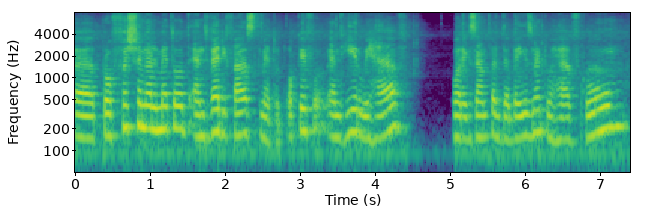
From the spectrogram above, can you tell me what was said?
uh, professional method and very fast method okay? For, and here we have for example the basement. We have room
